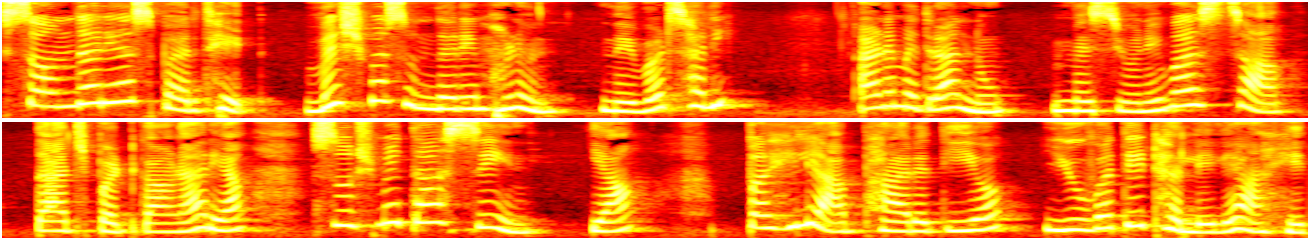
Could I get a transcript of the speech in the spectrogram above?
सौंदर्य स्पर्धेत विश्वसुंदरी म्हणून निवड झाली. आणि मित्रांनो मिस युनिव्हर्सचा ताज पटकावणाऱ्या सुष्मिता सेन या पहिल्या भारतीय युवती ठरलेल्या आहेत.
